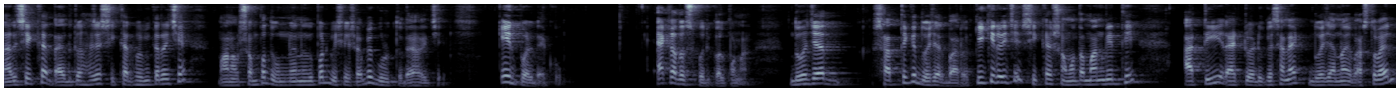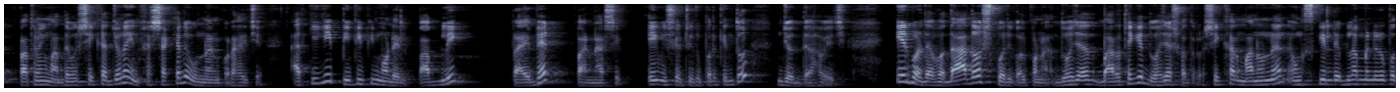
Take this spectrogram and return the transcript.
নারী শিক্ষা দারিদ্র হ্রাসে শিক্ষার ভূমিকা রয়েছে, মানব সম্পদ উন্নয়নের উপর বিশেষভাবে গুরুত্ব দেওয়া হয়েছে। এরপরে দেখো, একাদশ পরিকল্পনা দু সাত থেকে দু হাজার বারো, কী কী রয়েছে? শিক্ষার সমতা মান বৃদ্ধি, RT right to education act দু হাজার নয় বাস্তবায়ন, প্রাথমিক মাধ্যমিক শিক্ষার জন্য ইনফ্রাস্ট্রাকচারের উন্নয়ন করা হয়েছে। আর কী কী? PPP model public private partnership এই বিষয়টির উপর কিন্তু জোর দেওয়া হয়েছে। এরপর দেখো, দ্বাদশ পরিকল্পনা দু থেকে দু হাজার সতেরো, শিক্ষার মান উন্নয়ন এবং স্কিল ডেভেলপমেন্টের উপর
